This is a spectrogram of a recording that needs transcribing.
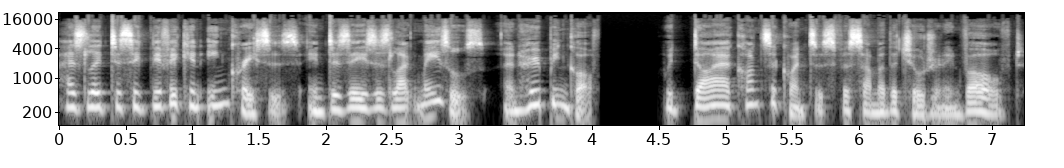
has led to significant increases in diseases like measles and whooping cough, with dire consequences for some of the children involved.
